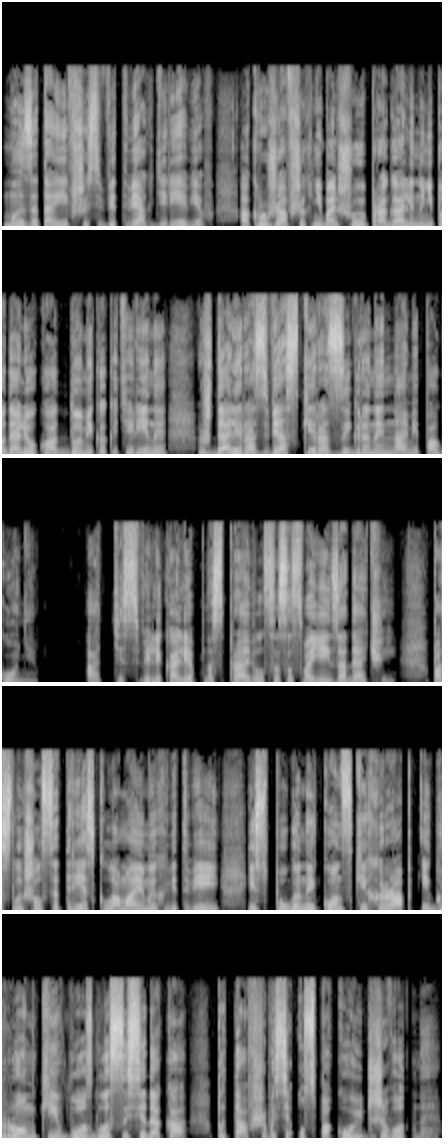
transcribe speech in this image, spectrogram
Мы, затаившись в ветвях деревьев, окружавших небольшую прогалину неподалеку от домика Катерины, ждали развязки разыгранной нами погони. Аттис великолепно справился со своей задачей. Послышался треск ломаемых ветвей, испуганный конский храп и громкие возгласы седока, пытавшегося успокоить животное.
